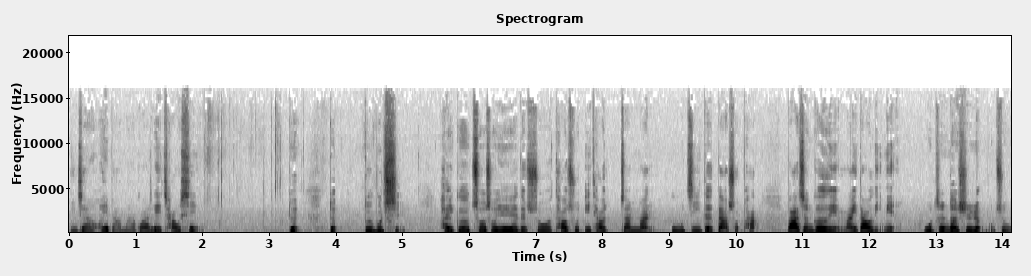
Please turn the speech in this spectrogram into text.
你这样会把麻瓜给吵醒。”“对，对，对不起。”海格抽抽噎噎地说，掏出一条沾满污迹的大手帕，把整个脸埋到里面。“我真的是忍不住。”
